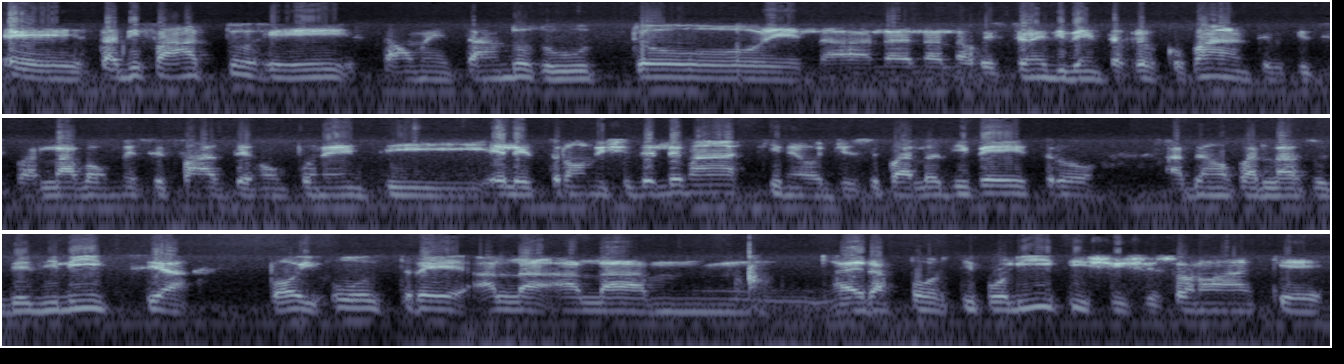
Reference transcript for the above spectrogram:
Eh, sta di fatto che sta aumentando tutto e la, la, la, la, questione diventa preoccupante perché si parlava un mese fa dei componenti elettronici delle macchine, oggi si parla di vetro, abbiamo parlato di edilizia, poi oltre alla, alla, mh, ai rapporti politici ci sono anche eh,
